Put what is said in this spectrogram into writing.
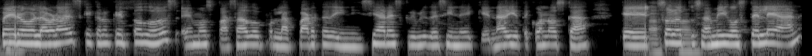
Pero la verdad es que creo que todos hemos pasado por la parte de iniciar a escribir de cine, que nadie te conozca, que solo tus amigos te lean.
